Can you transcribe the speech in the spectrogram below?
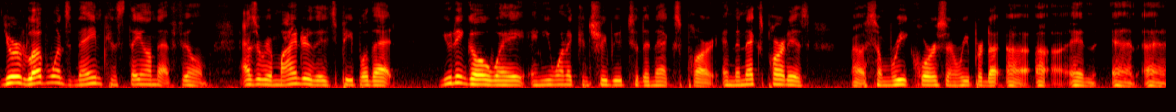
your loved one's name can stay on that film as a reminder to these people that you didn't go away and you want to contribute to the next part. And the next part is uh, some recourse and reprodu- uh, uh, and and uh,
